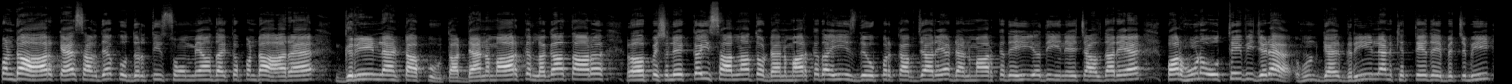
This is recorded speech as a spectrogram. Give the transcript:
ਭੰਡਾਰ ਕਹਿ ਸਕਦੇ ਆ ਕੁਦਰਤੀ ਸੋਮਿਆਂ ਦਾ ਇੱਕ ਭੰਡਾਰ ਹੈ ਗ੍ਰੀਨਲੈਂਡ ਟਾਪੂ। ਤਾਂ ਡੈਨਮਾਰਕ ਲਗਾਤਾਰ ਪਿਛਲੇ ਕਈ ਸਾਲਾਂ ਤੋਂ ਡੈਨਮਾਰਕ ਦਾ ਹੀ ਇਸ ਦੇ ਉੱਪਰ ਕਬਜ਼ਾ ਰਿਹਾ। ਡੈਨਮਾਰਕ ਦੇ ਹੀ ਅਧੀਨ ਇਹ ਚੱਲਦਾ ਰਿਹਾ। ਪਰ ਹੁਣ ਉੱਥੇ ਵੀ ਜਿਹੜਾ ਹੁਣ ਗੈ- ਗ੍ਰੀਨਲੈਂਡ ਖਿੱਤੇ ਦੇ ਵਿੱਚ ਵੀ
